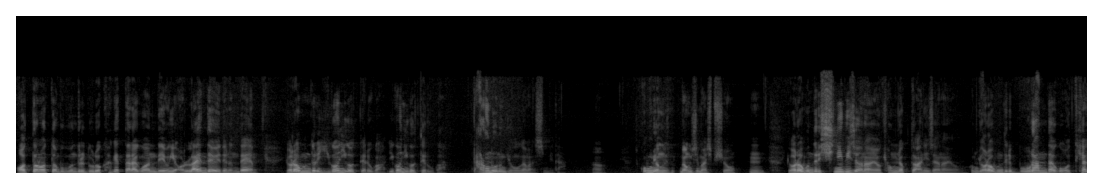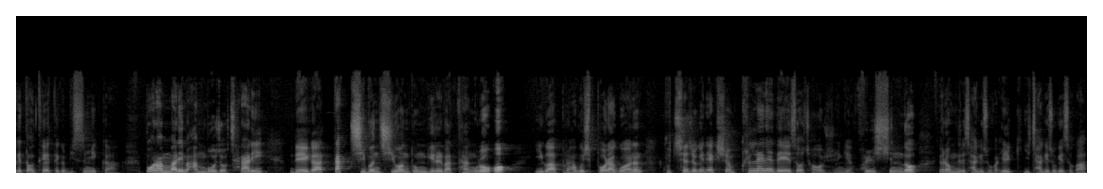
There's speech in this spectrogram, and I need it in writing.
어떤 어떤 부분들을 노력하겠다라고 하는 내용이 얼라인 되어야 되는데 여러분들은 이건 이것대로 가, 이건 이것대로 가. 따로 노는 경우가 많습니다. 어. 꼭 명, 명심하십시오. 음. 여러분들이 신입이잖아요. 경력도 아니잖아요. 그럼 여러분들이 뭘 한다고 어떻게 하겠다 어떻게 하겠다 그 믿습니까? 뻔한 말이면 안 보죠. 차라리 내가 딱 집은 지원 동기를 바탕으로 어 이거 앞으로 하고 싶어라고 하는 구체적인 액션 플랜에 대해서 적어주시는 게 훨씬 더 여러분들의 자기소가 읽, 이 자기소개서가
